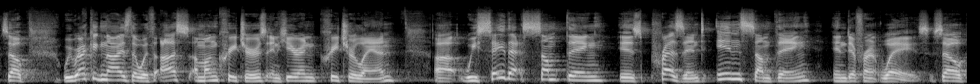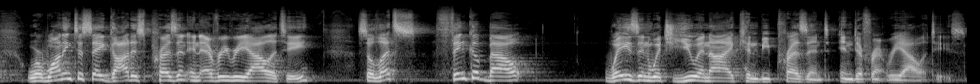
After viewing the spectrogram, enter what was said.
So we recognize that with us among creatures and here in creature land, uh, we say that something is present in something in different ways. So we're wanting to say God is present in every reality. So let's think about ways in which you and I can be present in different realities.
